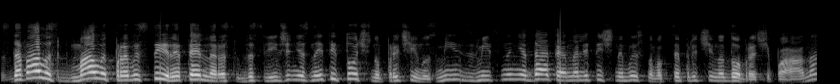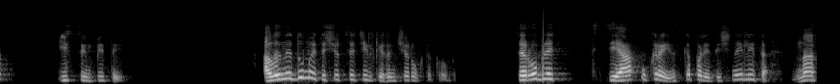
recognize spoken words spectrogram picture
Здавалось б, мали провести ретельне дослідження, знайти точну причину зміцнення, дати аналітичний висновок, це причина добра чи погана, і з цим піти. Але не думайте, що це тільки Гончарук так робить. Це роблять вся українська політична еліта. В нас,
